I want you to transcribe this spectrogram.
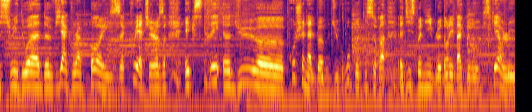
Suédois de Viagra Boys Creatures, extrait euh, du euh, prochain album du groupe qui sera euh, disponible dans les bacs de vos disquaires le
